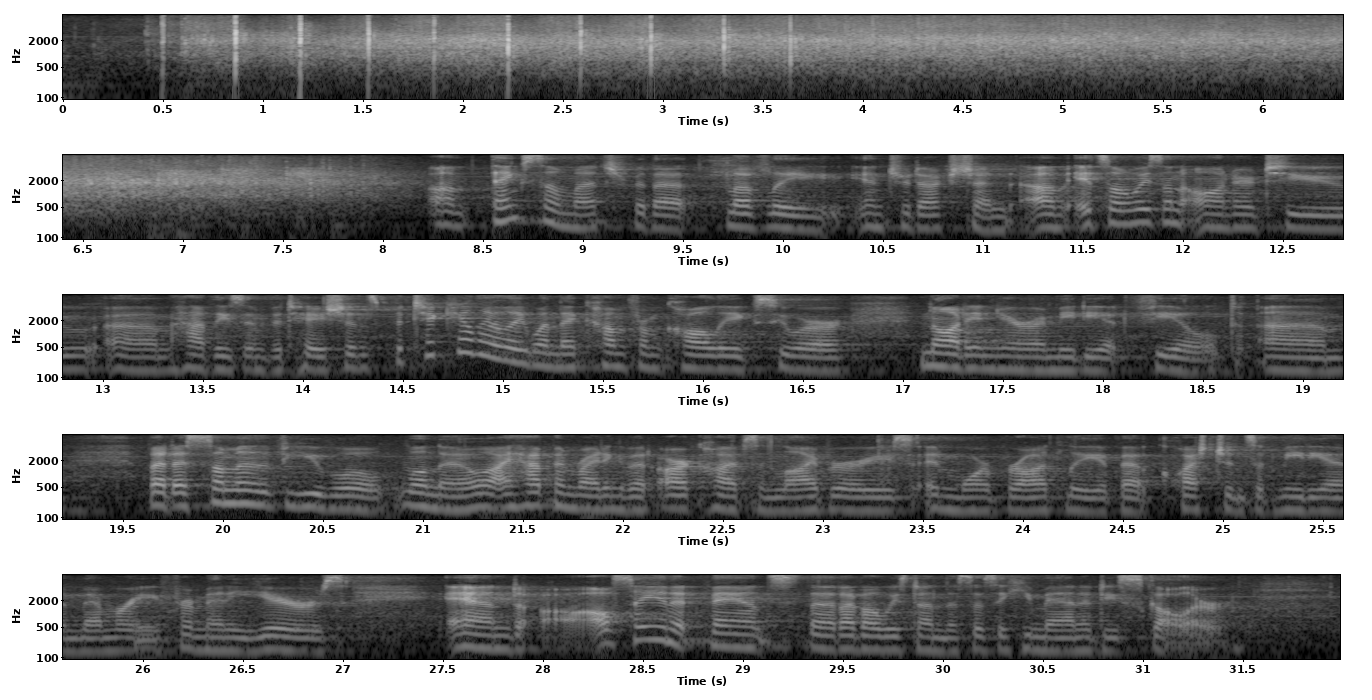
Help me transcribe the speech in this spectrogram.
Um, thanks so much for that lovely introduction. Um, it's always an honor to um, have these invitations, particularly when they come from colleagues who are not in your immediate field. Um, but as some of you will, will know, I have been writing about archives and libraries and more broadly about questions of media and memory for many years. And I'll say in advance that I've always done this as a humanities scholar.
